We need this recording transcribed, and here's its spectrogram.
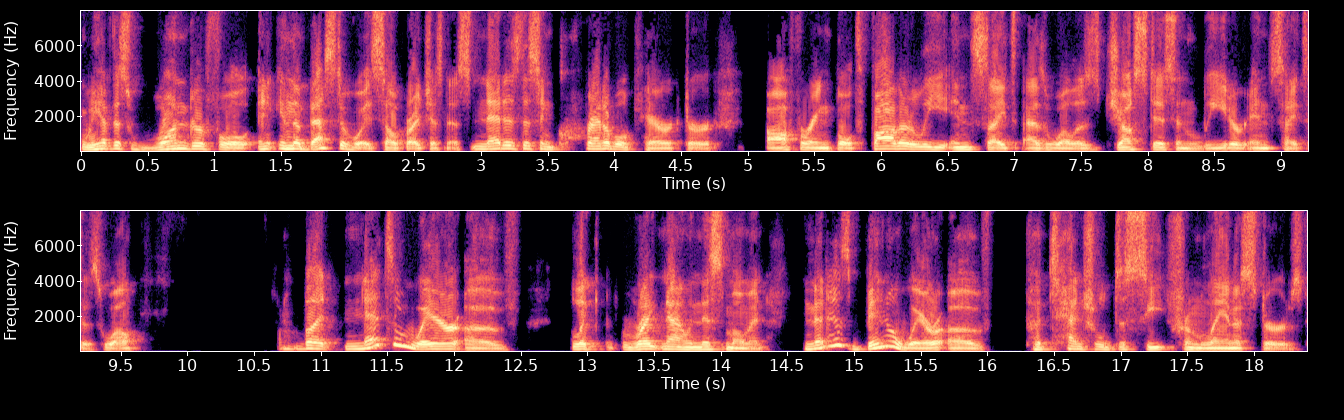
we have this wonderful, in, the best of ways, self righteousness. Ned is this incredible character offering both fatherly insights as well as justice and leader insights as well. But Ned's aware of, like right now in this moment, Ned has been aware of potential deceit from Lannisters,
